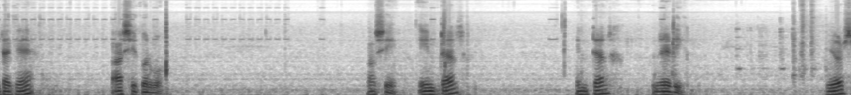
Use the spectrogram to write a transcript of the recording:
এটাকে আশি করব। আশি ইন্টার ইন্টার রেডি ভিউয়ার্স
